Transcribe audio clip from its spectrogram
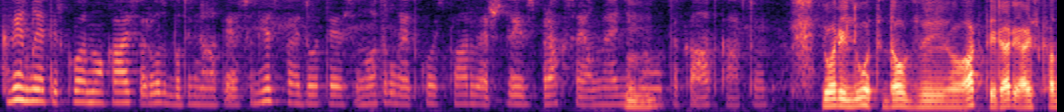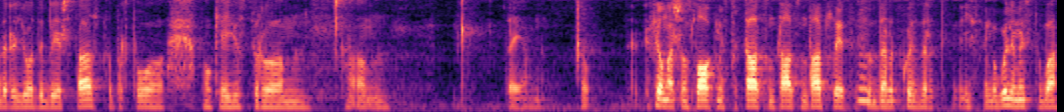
Ka viena lieta ir, ko, no kā es varu uzbudināties un iespaidoties, un otra lieta, ko es pārvēršu dzīves praksē un mēģinu mm -hmm. atkārtot. Jo arī ļoti daudzi aktieri arī aizkadra ļoti bieži stāsta par to, nu, ka jūs tur um, um, tajām filmēšanas laukumos tur tāds un tāds un tāds lietas mm darat, ko es daru īstenībā guļamistabā.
